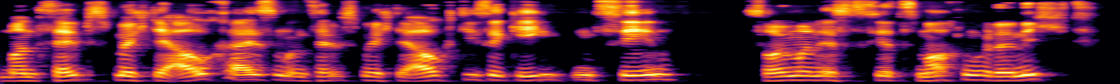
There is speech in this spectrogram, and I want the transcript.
Man selbst möchte auch reisen, man selbst möchte auch diese Gegenden sehen. Soll man es jetzt machen oder nicht?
